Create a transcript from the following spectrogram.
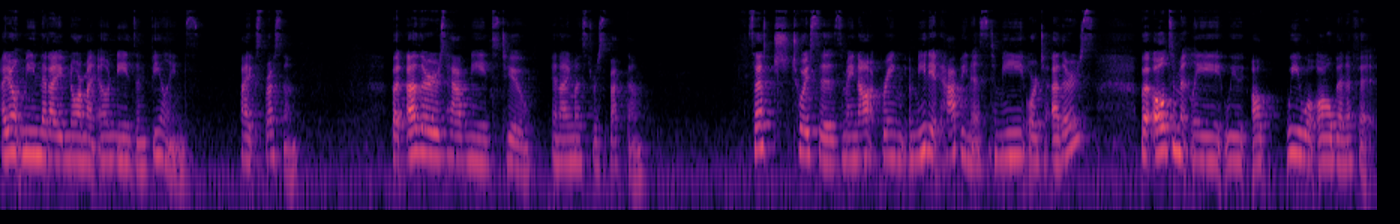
I don't mean that I ignore my own needs and feelings. I express them. But others have needs too, and I must respect them. Such choices may not bring immediate happiness to me or to others, but ultimately we, all, we will all benefit.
